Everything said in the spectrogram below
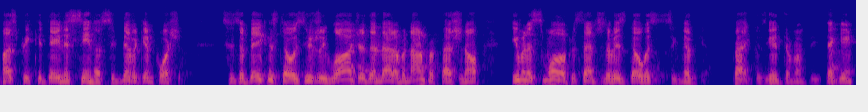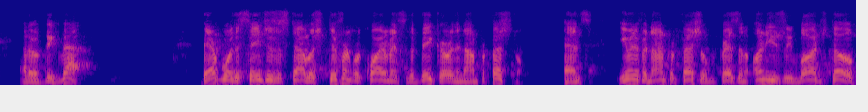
must be nesina, a significant portion. Since a baker's dough is usually larger than that of a non-professional, even a smaller percentage of his dough is significant. Right, because you're taking out of a big vat. Therefore, the sages established different requirements of the baker and the non-professional. Hence, even if a non-professional prepares an unusually large dough,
